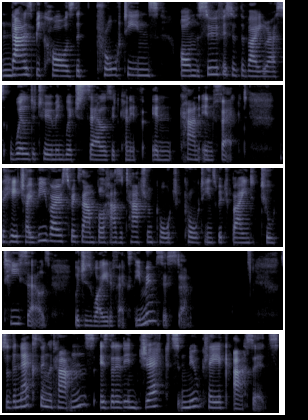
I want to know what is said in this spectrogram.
and that is because the proteins on the surface of the virus will determine which cells it can, in, can infect. The HIV virus, for example, has attachment proteins which bind to T cells, which is why it affects the immune system. So the next thing that happens is that it injects nucleic acids.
